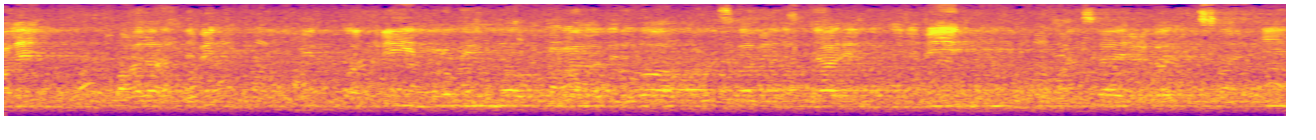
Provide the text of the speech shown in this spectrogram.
عليه وعلى أهل بيته الطيبين الطاهرين. ورضي الله تعالى برضاه عن أصحابه الأخيار المنتجبين وعن سائر عباده الصالحين.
